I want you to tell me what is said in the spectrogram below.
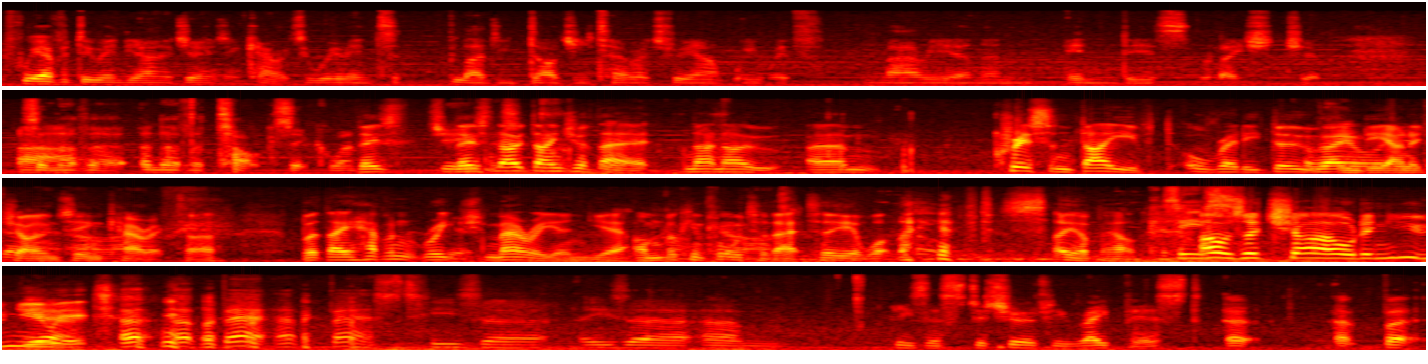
If we ever do Indiana Jones in character, we're into bloody dodgy territory, aren't we? With Marion and Indy's relationship. It's Ah. another another toxic one. There's Jesus there's no danger of that. No, no. Um, Chris and Dave already do Indiana already Jones in Oh, character, but they haven't reached Yeah. Marion yet. I'm looking forward to that to hear what they have to say about. I was a child and you knew Yeah, it. at, at, be- at best, he's a he's a um, he's a statutory rapist, uh, uh, but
